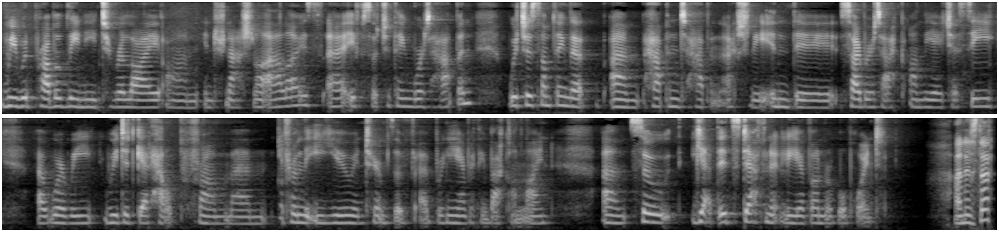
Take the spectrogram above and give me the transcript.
We would probably need to rely on international allies uh, if such a thing were to happen, which is something that um, happened to happen actually in the cyber attack on the HSE. Uh, where we, we did get help from um, from the EU in terms of uh, bringing everything back online. Um, so yeah, it's definitely a vulnerable point. And is that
